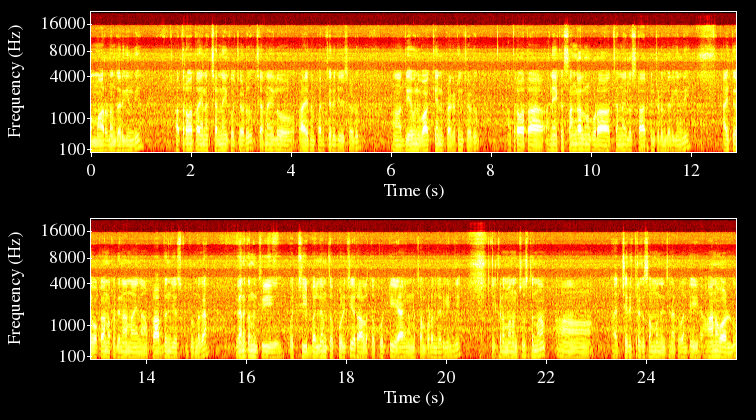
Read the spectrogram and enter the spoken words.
మారడం జరిగింది. ఆ తర్వాత ఆయన చెన్నైకి వచ్చాడు. చెన్నైలో ఆయన పరిచర్య చేశాడు. దేవుని వాక్యాన్ని ప్రకటించాడు. ఆ తర్వాత అనేక సంఘాలను కూడా చెన్నైలో స్థాపించడం జరిగింది. అయితే ఒకానొక దినాన ఆయన ప్రార్థన చేసుకుంటుండగా వెనక నుంచి వచ్చి బల్లెంతో పొడిచి రాళ్ళతో కొట్టి ఆయనను చంపడం జరిగింది. ఇక్కడ మనం చూస్తున్నాం ఆ, చరిత్రకు సంబంధించినటువంటి ఆనవాళ్ళు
